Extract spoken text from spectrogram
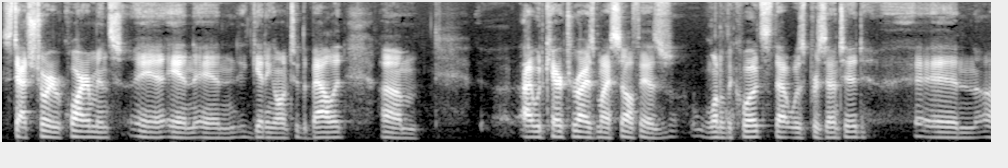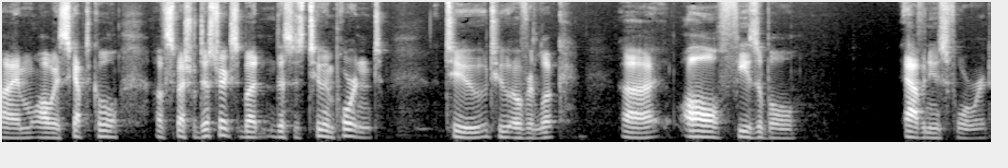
statutory requirements and, and, and getting onto the ballot. Um, I would characterize myself as one of the quotes that was presented, and I'm always skeptical of special districts, but this is too important to, to overlook, uh, all feasible avenues forward.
